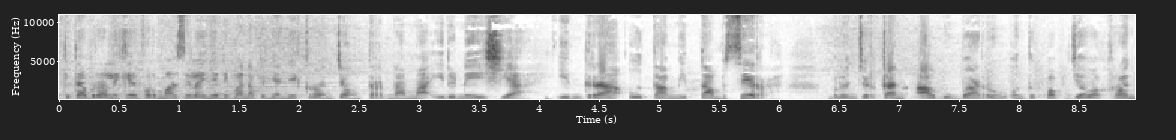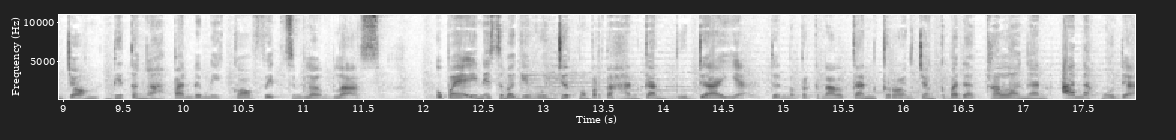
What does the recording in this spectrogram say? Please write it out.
Kita beralih ke informasi lainnya di mana penyanyi keroncong ternama Indonesia, Indra Utami Tamsir, meluncurkan album baru untuk pop Jawa keroncong di tengah pandemi COVID-19. Upaya ini sebagai wujud mempertahankan budaya dan memperkenalkan keroncong kepada kalangan anak muda.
